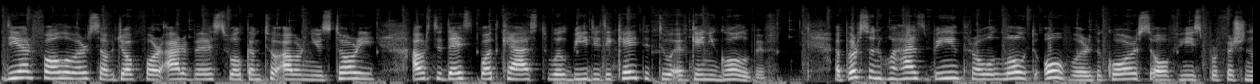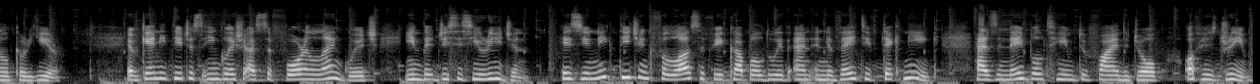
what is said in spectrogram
Dear followers of Job for Arabists, welcome to our new story. Our today's podcast will be dedicated to Yevgeni Golubev, a person who has been through a lot over the course of his professional career. Evgeny teaches English as a foreign language in the GCC region. His unique teaching philosophy, coupled with an innovative technique, has enabled him to find the job of his dream.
